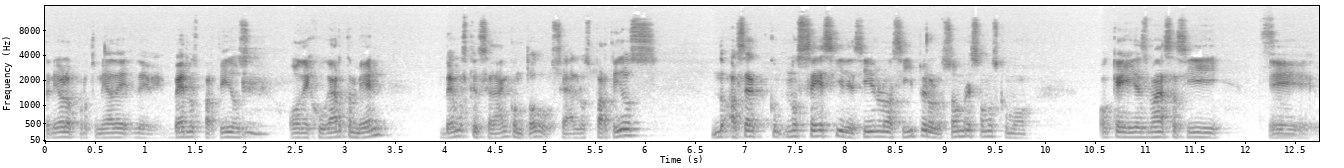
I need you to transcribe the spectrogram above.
tenido la oportunidad de, de ver los partidos o de jugar también, vemos que se dan con todo. O sea, los partidos, no, o sea, no sé si decirlo así, pero los hombres somos como, ok, es más así, Sí. eh,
